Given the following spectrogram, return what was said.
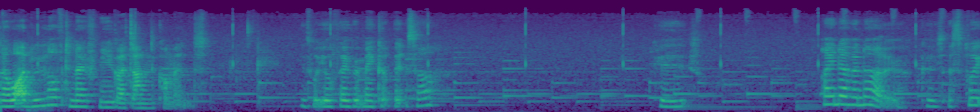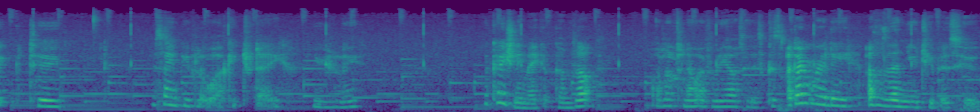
Now what I'd love to know from you guys down in the comments is what your favourite makeup bits are. Because I never know, because I speak to the same people at work each day, usually. Occasionally makeup comes up. I'd love to know what everybody else is, because I don't really, other than YouTubers who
